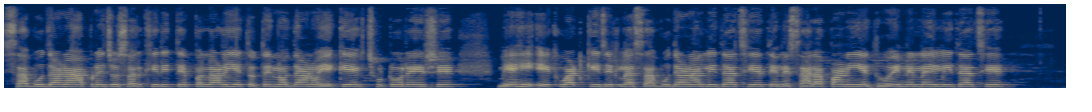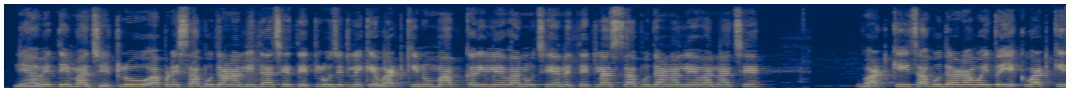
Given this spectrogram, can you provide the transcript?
સાબુદાણા આપણે જો સરખી રીતે પલાળીએ તો તેનો દાણો એકે એક છૂટો રહેશે. મેં અહીં એક વાટકી જેટલા સાબુદાણા લીધા છે, તેને સારા પાણીએ ધોઈને લઈ લીધા છે. ને હવે તેમાં જેટલું આપણે સાબુદાણા લીધા છે, તેટલું જ એટલે કે વાટકીનું માપ કરી લેવાનું છે અને તેટલા જ સાબુદાણા લેવાના છે. વાટકી સાબુદાણા હોય તો એક વાટકી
